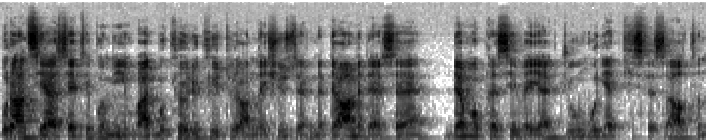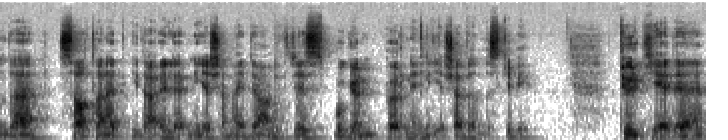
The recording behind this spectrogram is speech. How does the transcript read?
Bu rant siyaseti, bu minval, bu köylü kültürü anlayışı üzerinde devam ederse demokrasi veya cumhuriyet kisvesi altında saltanat idarelerini yaşamaya devam edeceğiz. Bugün örneğini yaşadığımız gibi. Türkiye'de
